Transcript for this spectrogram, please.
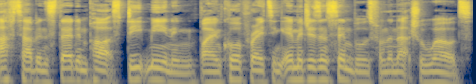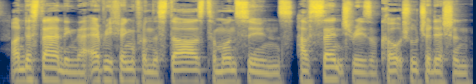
Aftab instead imparts deep meaning by incorporating images and symbols from the natural worlds, understanding that everything from the stars to monsoons have centuries of cultural tradition.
